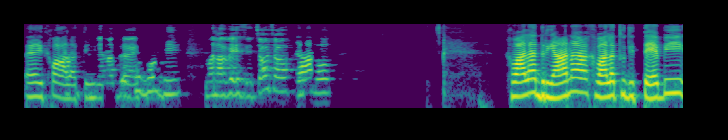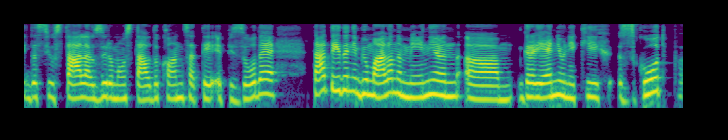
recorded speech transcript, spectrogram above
Ej, hvala ti. Ne naprej. Ma na vezi. Čau, čau. Čau. Hvala, Adriana, hvala tudi tebi, da si ostala oziroma ostal do konca te epizode. Ta teden je bil malo namenjen um, grajenju nekih zgodb, uh,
